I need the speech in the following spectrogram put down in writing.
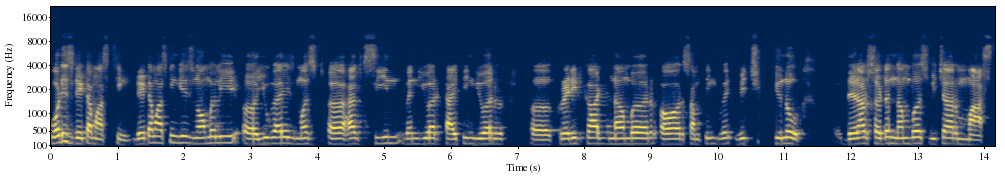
what is data masking data masking is normally uh, you guys must uh, have seen when you are typing your uh, credit card number or something which you know there are certain numbers which are masked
